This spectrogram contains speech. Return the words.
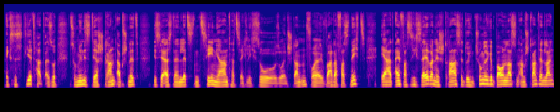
existiert hat. Also zumindest der Strandabschnitt ist ja erst in den letzten zehn Jahren tatsächlich so so entstanden. Vorher war da fast nichts. Er hat einfach sich selber eine Straße durch den Dschungel gebauen lassen am Strand entlang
